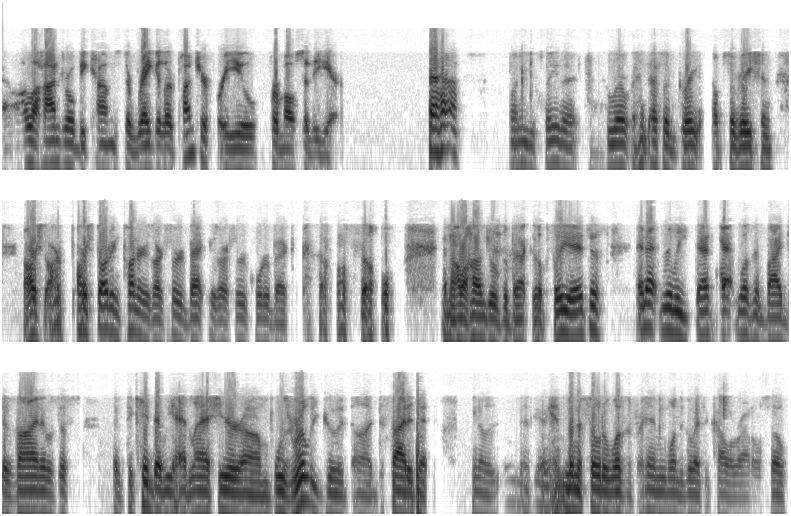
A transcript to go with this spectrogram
Alejandro becomes the regular punter for you for most of the year?" Funny you say that. Whoever that's a great observation. Our our, our starting punter is our third back is our third quarterback. so and Alejandro's the backup. So yeah, it just and that really that that wasn't by design. It was just the kid that we had last year um, was really good. Uh, decided that you know, Minnesota wasn't for him. He wanted to go back to Colorado. So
